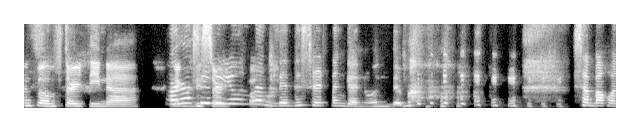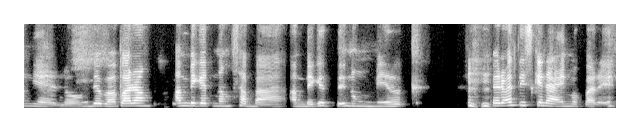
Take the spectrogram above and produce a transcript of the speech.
Ang 12.30 na. Parang Nag-dessert sino yung pa. nagde-dessert ng ganun, di ba? sabakonyelo, di ba? Parang ang bigat ng saba, ang bigat din ng milk. Pero at least kinain mo pa rin.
